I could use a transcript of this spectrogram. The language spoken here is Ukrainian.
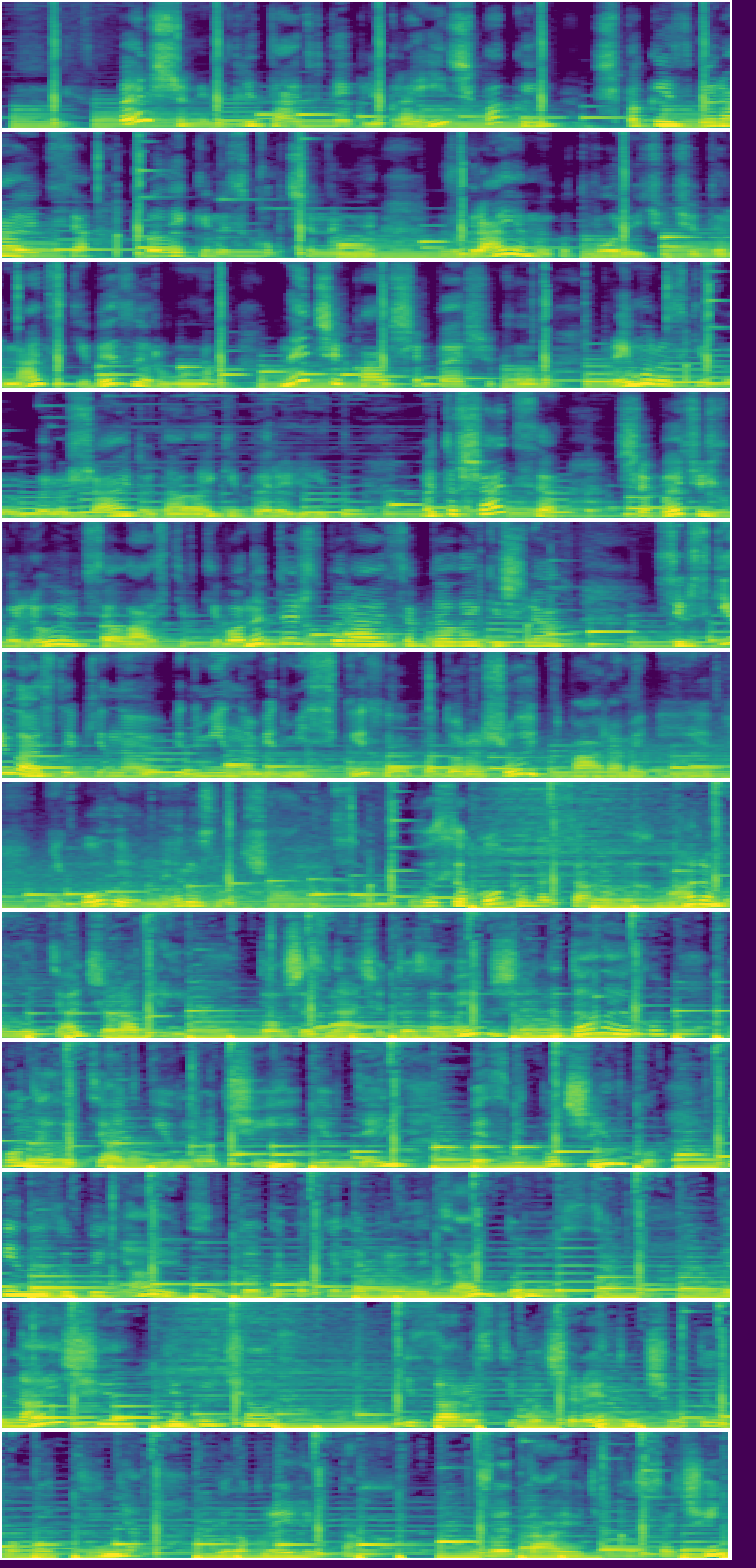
Першими відлітають в теплі краї шпаки. Шпаки збираються великими скупченими зграями, утворюючи чотирнацький візерунок. Не чекавши перших приморозків, вирушають у далекий переліт. Метушаться, шебечуть, хвилюються ластівки. Вони теж збираються в далекий шлях. Сільські ластівки, на відміну від міських, подорожують парами і ніколи не розлучаються. Високо понад самими хмарами летять журавлі, то вже значить до зими вже недалеко. Вони летять і вночі, і вдень без відпочинку і не зупиняються доти, поки не прилетять до місця. Минає ще який час, і заростів очерету чути гоготіння білокрилів птах. Злетають у височінь,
